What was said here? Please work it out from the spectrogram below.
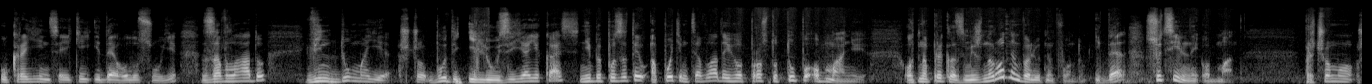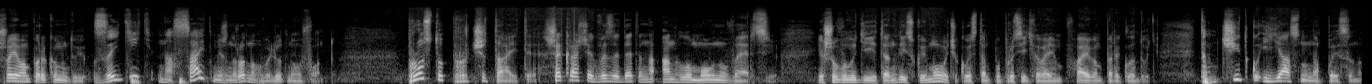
українця, який іде голосує за владу. Він думає, що буде ілюзія якась, ніби позитив, а потім ця влада його просто тупо обманює. От, наприклад, з міжнародним валютним фондом іде суцільний обман. Причому, що я вам порекомендую? Зайдіть на сайт Міжнародного валютного фонду. Просто прочитайте. Ще краще, як ви зайдете на англомовну версію. Якщо володієте англійською мовою, чи когось там попросіть, хай вам- хай вам перекладуть. Там чітко і ясно написано:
